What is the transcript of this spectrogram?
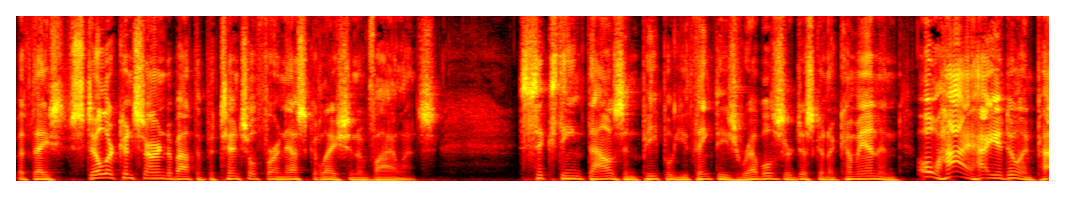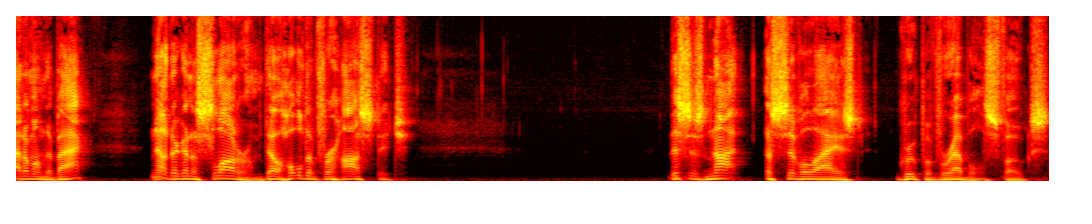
but they still are concerned about the potential for an escalation of violence. 16,000 people, you think these rebels are just going to come in and, oh, hi, how you doing? Pat them on the back? No, they're going to slaughter them. They'll hold them for hostage. This is not a civilized group of rebels, folks.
